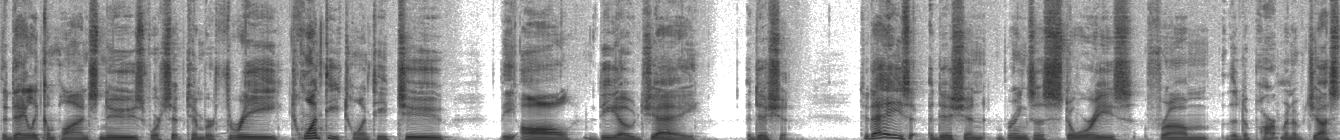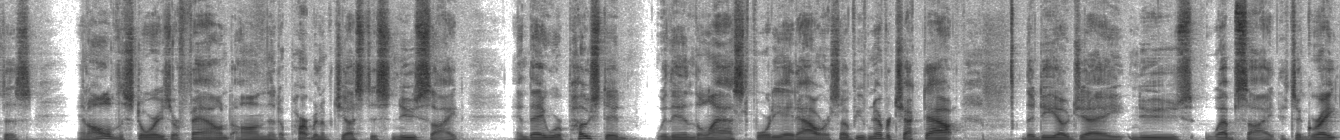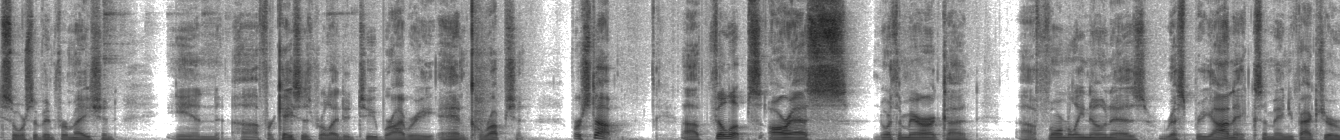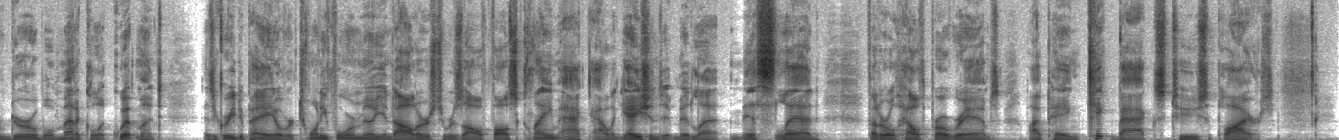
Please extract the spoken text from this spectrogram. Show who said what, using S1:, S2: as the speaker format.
S1: The daily compliance news for September 3, 2022, the All DOJ edition. Today's edition brings us stories from the Department of Justice, and all of the stories are found on the Department of Justice news site, and they were posted within the last 48 hours. So if you've never checked out the DOJ news website, it's a great source of information in uh, for cases related to bribery and corruption. First up, uh, Philips RS North America, uh, formerly known as Respironics, a manufacturer of durable medical equipment, has agreed to pay over $24 million to resolve False Claim Act allegations it misled federal health programs by paying kickbacks to suppliers.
